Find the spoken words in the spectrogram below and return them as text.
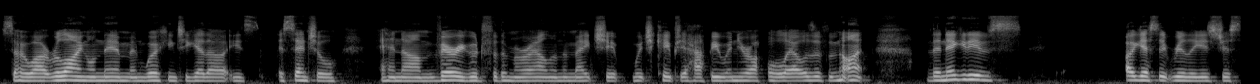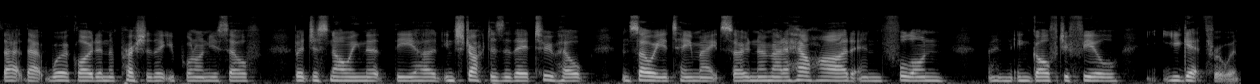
So uh, relying on them and working together is essential and um, very good for the morale and the mateship, which keeps you happy when you're up all hours of the night. The negatives, I guess it really is just that, that workload and the pressure that you put on yourself but just knowing that the uh, instructors are there to help and so are your teammates. So no matter how hard and full on and engulfed you feel, you get through it.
